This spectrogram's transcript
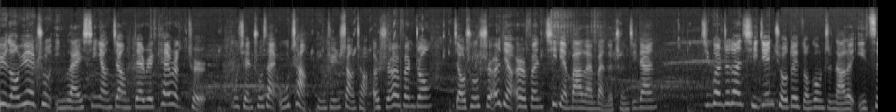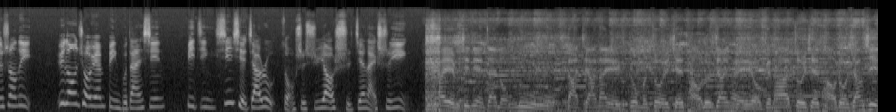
玉龙月初迎来新洋将 Derek Character，目前出赛五场，平均上场二十二分钟，缴出十二点二分、七点八篮板的成绩单。尽管这段期间球队总共只拿了一次胜利，玉龙球员并不担心。毕竟新血加入总是需要时间来适应。他也渐渐在融入大家，那也跟我们做一些讨论，教练团也有跟他做一些讨论。我相信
